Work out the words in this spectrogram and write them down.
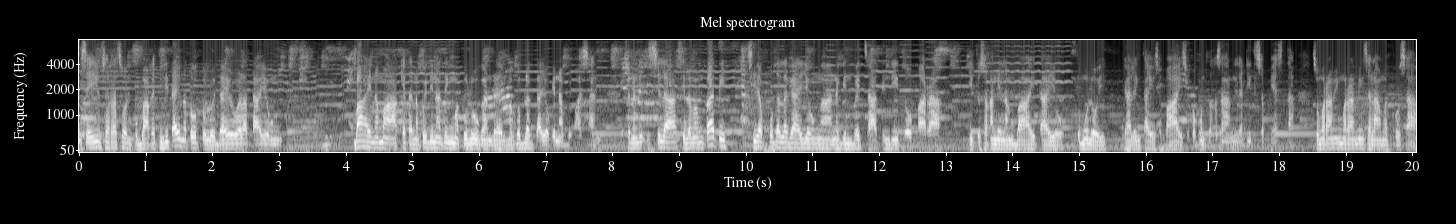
isa yun sa rason kung bakit hindi tayo natutuloy dahil wala tayong bahay na maaakyatan na pwede nating matulugan dahil magbablog tayo kinabukasan. So sila, sila Ma'am Cathy, sila po talaga yung ah, nag-invite sa atin dito para dito sa kanilang bahay tayo tumuloy. Galing tayo sa bahay. So papunta ka sa kanila dito sa piyesta. So maraming maraming salamat po sa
